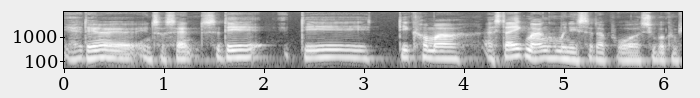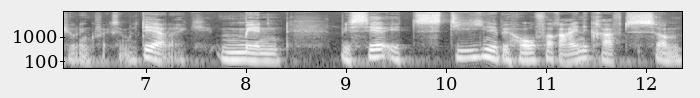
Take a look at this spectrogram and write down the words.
ja, det er interessant. Så det, det, det kommer, altså der er ikke mange humanister, der bruger supercomputing for eksempel. Det er der ikke. Men vi ser et stigende behov for regnekraft, som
